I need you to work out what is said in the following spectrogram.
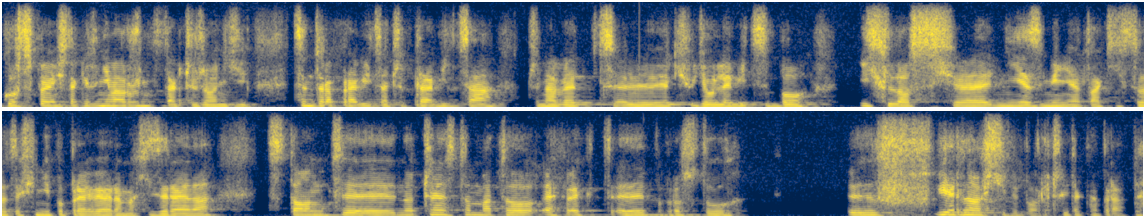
głos pewien się takie, że nie ma różnicy, tak, czy rządzi centroprawica, czy prawica, czy nawet y, jakiś udział lewicy, bo ich los się nie zmienia, tak, ich sytuacja się nie poprawia w ramach Izraela, stąd y, no, często ma to efekt y, po prostu wierności wyborczej tak naprawdę.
